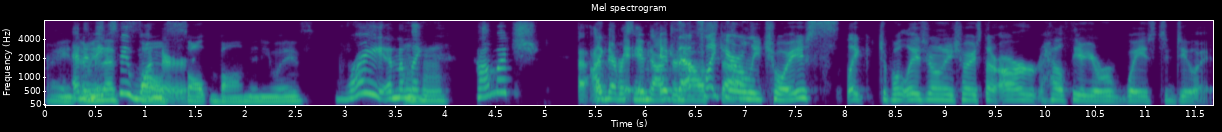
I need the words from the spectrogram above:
Right. And it makes me wonder- Salt bomb, anyways. right. And I'm like, Mhm. how much? I- I've Like, never seen if, Dr. if that's Now's like stuff. your only choice, like Chipotle is your only choice, there are healthier ways to do it.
